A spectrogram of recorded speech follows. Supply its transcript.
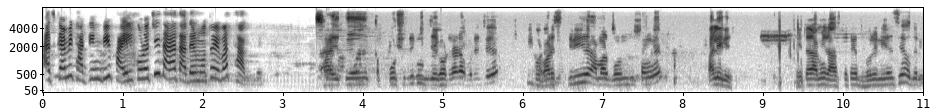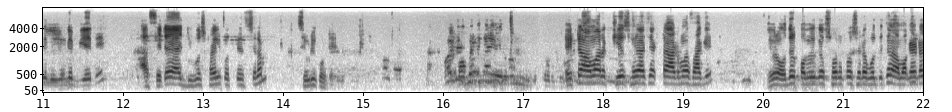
আজকে আমি থার্টিন বি ফাইল করেছি তারা তাদের মতো এবার থাকবে। সাইতে পরশুদিন যে ঘটনাটা ঘটেছে আমার স্ত্রী আমার বন্ধুর সঙ্গে পালিয়ে গেছে। এটা আমি রাস্তা থেকে ধরে নিয়ে এসে ওদেরকে দুজনকে বিয়ে দিই। আর সেটাই আজ ডিভোর্স ফাইল করতে এসেছিলাম সিউড়ি কোর্টে? এটা আমার কেস হয়ে আছে একটা আট মাস আগে। এবার ওদের কবে সঙ্গে করে সেটা বলতে চান আমাকে একটা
